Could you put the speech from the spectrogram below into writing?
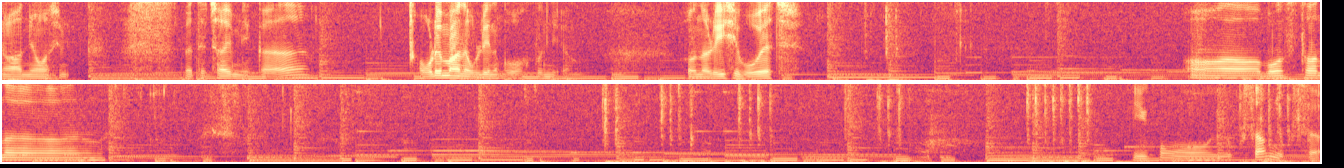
아, 안녕하십니까. 몇회 차입니까? 오랜만에 올리는 것 같군요. 오늘 25회차. 어, 몬스터는. 이공 육삼 육삼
